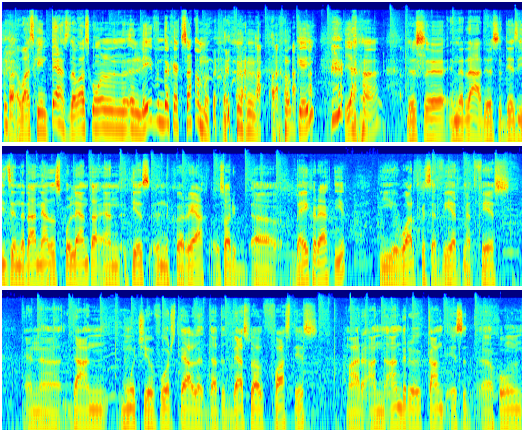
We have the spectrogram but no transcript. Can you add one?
dat was geen test. Dat was gewoon een, een levendig examen. Oké, ja. Dus eh, inderdaad, dus het is iets inderdaad net als polenta. En het is een gerecht, sorry, eh, bijgerecht hier. Die wordt geserveerd met vis. En eh, dan moet je je voorstellen dat het best wel vast is. Maar aan de andere kant is het eh, gewoon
